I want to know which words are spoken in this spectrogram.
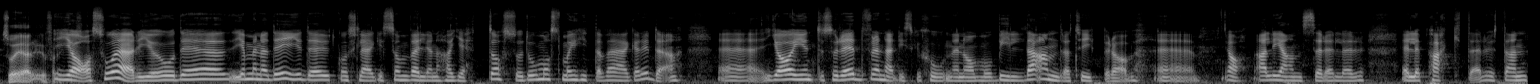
Så är det ju faktiskt. Ja, så är det ju. Och det, jag menar, det är ju det utgångsläget som väljarna har gett oss och då måste man ju hitta vägar i det. Eh, jag är ju inte så rädd för den här diskussionen om att bilda andra typer av eh, ja, allianser eller, eller pakter, utan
